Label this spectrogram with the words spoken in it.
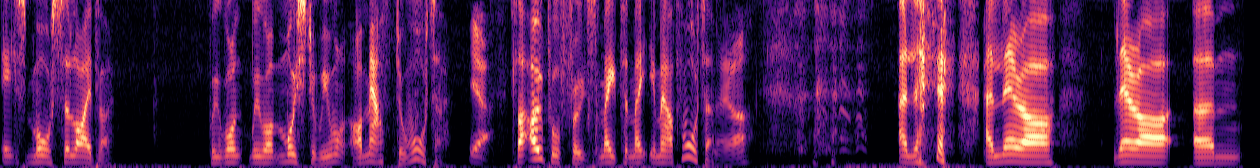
it's more saliva. We want we want moisture. We want our mouth to water. Yeah. It's like opal fruits made to make your mouth water. They are. and and there are there are um,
